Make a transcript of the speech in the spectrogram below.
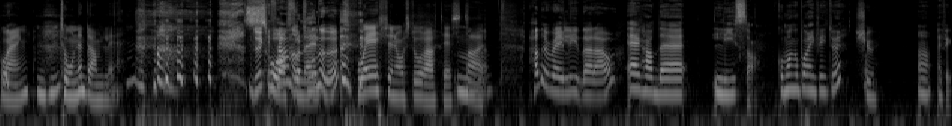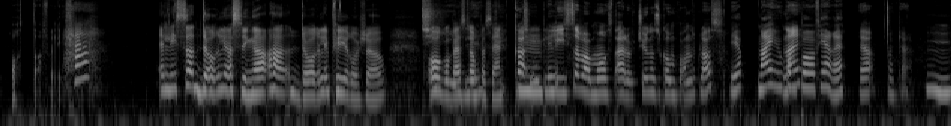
poeng. Tone Damli. du er ikke Så fan av. Tone, du? Hun er ikke noe stor artist. Nei. Hadde Ray Lee der, òg. Jeg hadde Lisa. Hvor mange poeng fikk du? Sju. Ah, jeg fikk åtte for Lisa. Er Lisa dårlig å synge? Har dårlig pyroshow. Og hun best står på scenen. Hva- Mm. Lisa var most out of tune, og så kom hun på andreplass? Yep. Nei, hun kom Nei. på fjerde. Ja, OK. Mm.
